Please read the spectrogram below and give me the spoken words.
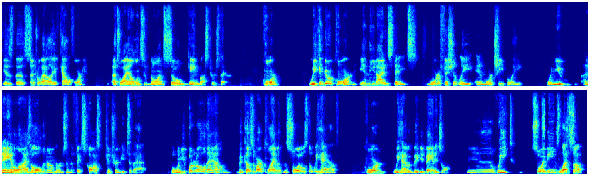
is the Central Valley of California. That's why almonds have gone so gamebusters there. Corn. We can grow corn in the United States more efficiently and more cheaply when you analyze all the numbers and the fixed costs contribute to that. But when you put it all down, because of our climate and the soils that we have, corn we have a big advantage on. Wheat, soybeans, less up.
